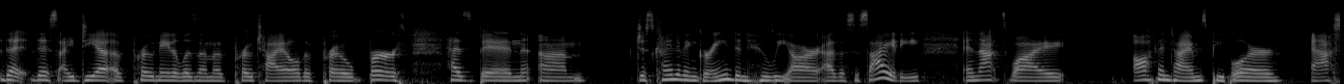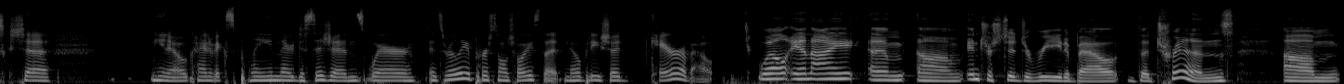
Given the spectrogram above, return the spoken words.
That this idea of pronatalism, of pro child, of pro birth has been um, just kind of ingrained in who we are as a society. And that's why oftentimes people are asked to you know, kind of explain their decisions where it's really a personal choice that nobody should care about. Well, and I am um, interested to read about the trends. Um,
